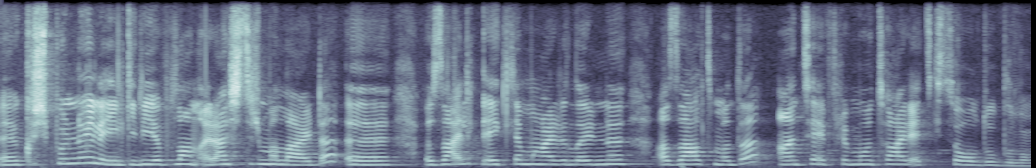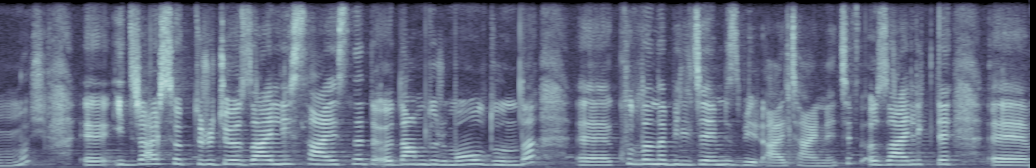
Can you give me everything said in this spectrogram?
E, Kuşburnu ile ilgili yapılan araştırmalarda e, özellikle eklem ağrılarını azaltmada antiinflamatuar etkisi olduğu bulunmuş. E, idrar söktürücü özelliği sayesinde de ödem durumu olduğunda e, kullanabileceğimiz bir alternatif. Özellikle e,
